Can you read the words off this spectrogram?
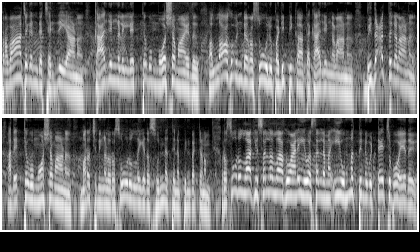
പ്രവാചകന്റെ ചര്യയാണ് കാര്യങ്ങളിൽ ഏറ്റവും മോശമായത് അള്ളാഹുവിന്റെ റസൂൽ പഠിപ്പിക്കാത്ത കാര്യങ്ങളാണ് ബിദാത്തുകളാണ് അത് ഏറ്റവും മോശമാണ്. മറിച്ച് നിങ്ങൾ റസൂലുള്ളയുടെ സുന്നത്തിനെ പിൻപറ്റണം. റസൂലുള്ളാഹി സല്ലല്ലാഹു അലൈഹി വസല്ലമ ഈ ഉമ്മത്തിന് വിട്ടേച്ചു പോയത്.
